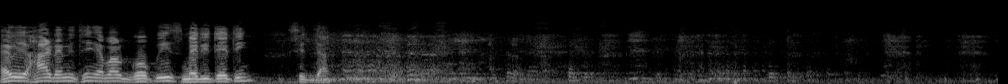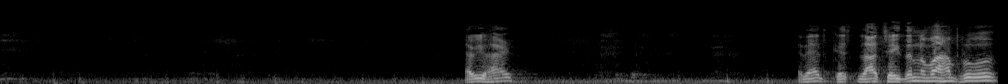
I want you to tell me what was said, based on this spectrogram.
Have you heard anything about gopis meditating? Sit down. Have you heard? That Krishna Chaitanya Mahaprabhu,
